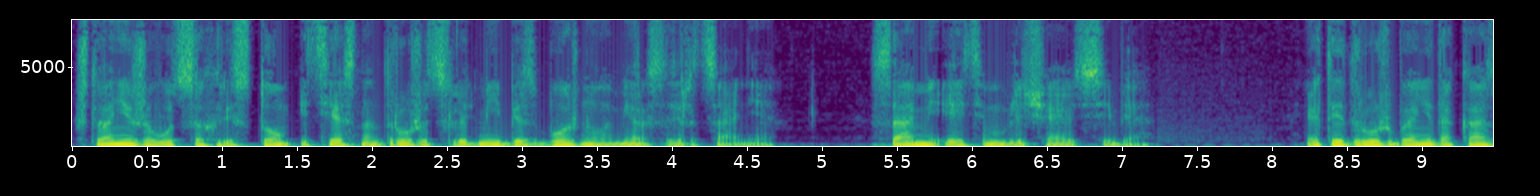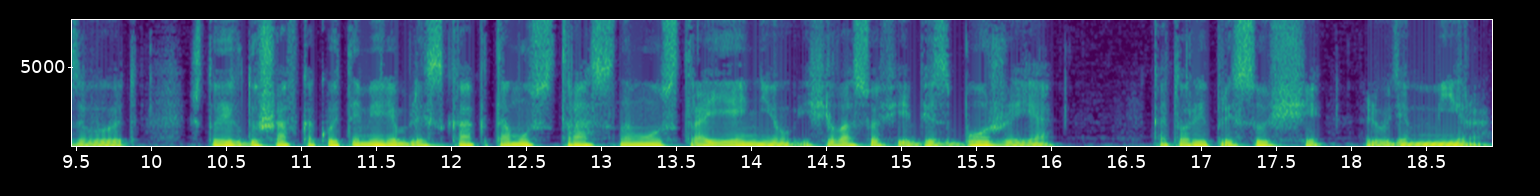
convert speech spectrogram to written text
что они живут со Христом и тесно дружат с людьми безбожного мира созерцания, сами этим обличают себя. Этой дружбой они доказывают, что их душа в какой-то мере близка к тому страстному устроению и философии безбожия, которые присущи людям мира.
